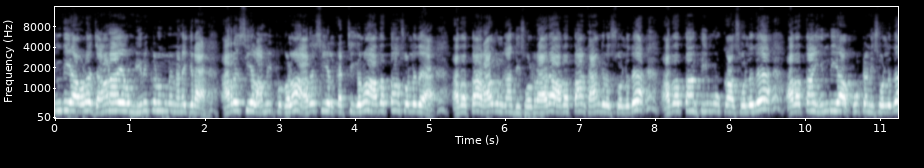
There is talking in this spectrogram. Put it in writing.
இந்தியாவில் ஜனநாயகம் இருக்கணும்னு நினைக்கிற அரசியல் அமைப்புகளும் அரசியல் கட்சிகளும் அதைத்தான் சொல்லுது. அதைத்தான் ராகுல் காந்தி சொல்றாரு அதைத்தான் காங்கிரஸ் சொல்லுது அதைத்தான் திமுக சொல்லுது அதைத்தான் இந்தியா கூட்டணி சொல்லுது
